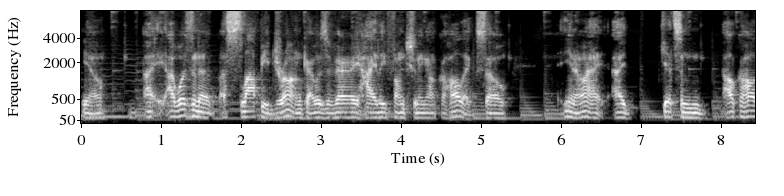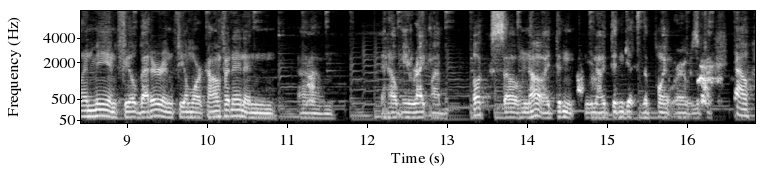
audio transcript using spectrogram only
you know, I, I wasn't a, a sloppy drunk. I was a very highly functioning alcoholic. So, you know, I, I get some alcohol in me and feel better and feel more confident and um, it helped me write my book. So no it didn't you know it didn't get to the point where it was now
